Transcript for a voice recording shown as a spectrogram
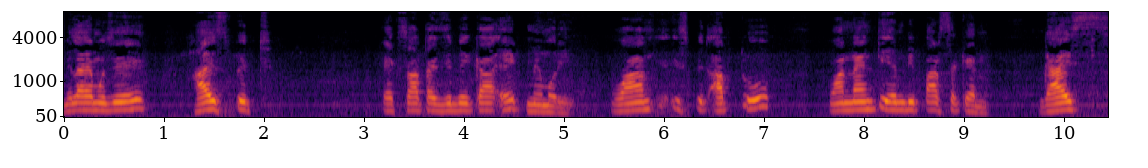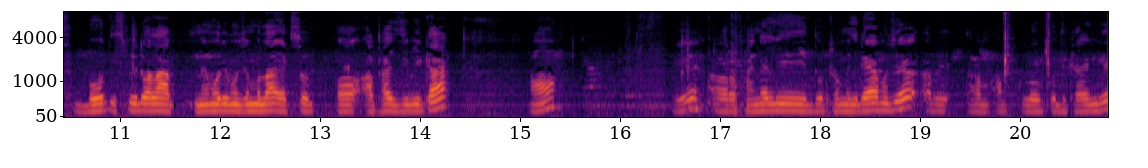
मिला है मुझे हाई स्पीड एक सौ अट्ठाईस जी बी का एक memory one speed up to 190 ninety M B पर सेकेंड गाइस बहुत स्पीड वाला मेमोरी मुझे मिला, एक सौ अट्ठाईस जी बी का। हाँ। ये और फाइनली दो ठो मिल गया मुझे। अभी हम आप लोगों को दिखाएँगे।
